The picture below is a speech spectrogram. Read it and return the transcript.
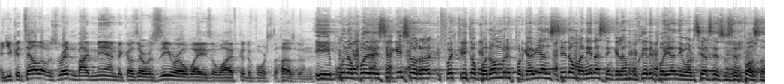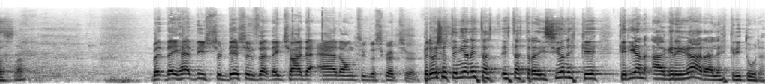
And you could tell it was written by men because there was zero ways a wife could divorce the husband. Y uno puede decir que eso fue escrito por hombres porque habían cero maneras en que las mujeres podían divorciarse de sus esposos. ¿no? But they had these traditions that they tried to add on to the scripture. Pero ellos tenían estas, estas tradiciones que querían agregar a la escritura.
